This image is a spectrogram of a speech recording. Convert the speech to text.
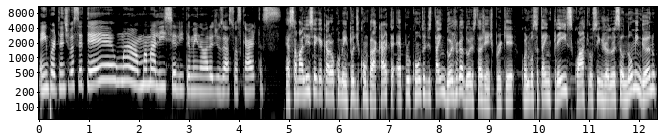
é importante você ter uma, uma malícia ali também na hora de usar suas cartas. Essa malícia que a Carol comentou de comprar carta é por conta de estar em dois jogadores, tá, gente? Porque quando você tá em três, quatro ou cinco jogadores, se eu não me engano,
